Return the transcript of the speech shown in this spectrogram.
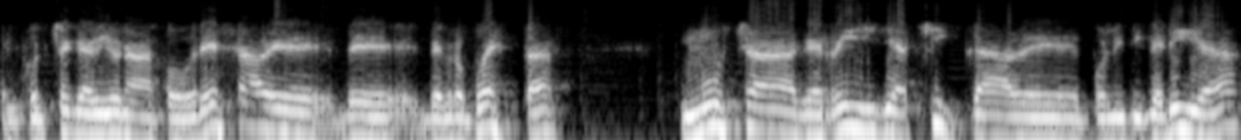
Encontré que había una pobreza de, de, propuestas, mucha guerrilla chica de politiquería,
